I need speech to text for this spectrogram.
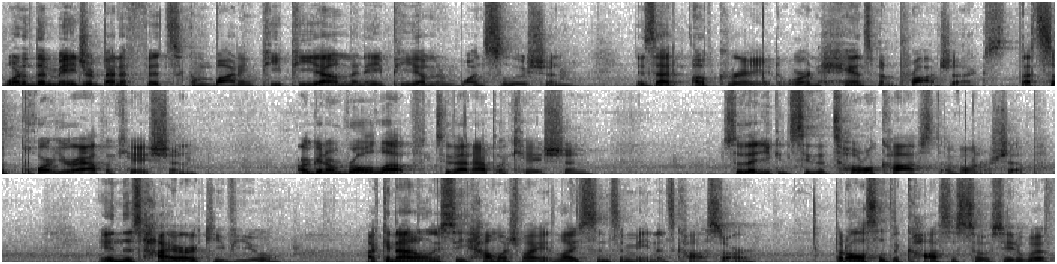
One of the major benefits of combining PPM and APM in one solution is that upgrade or enhancement projects that support your application are going to roll up to that application so that you can see the total cost of ownership. In this hierarchy view, I can not only see how much my license and maintenance costs are, but also the costs associated with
